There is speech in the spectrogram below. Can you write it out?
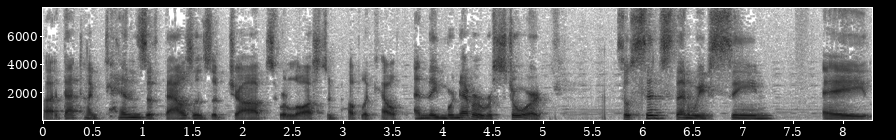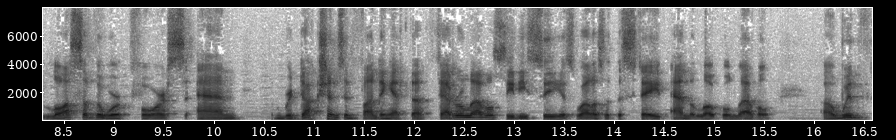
uh, at that time, tens of thousands of jobs were lost in public health, and they were never restored. So since then, we've seen a loss of the workforce and reductions in funding at the federal level, CDC, as well as at the state and the local level, uh, with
